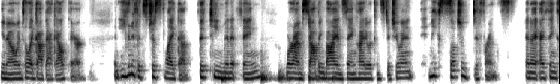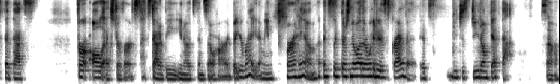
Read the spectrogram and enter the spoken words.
you know, until I got back out there. And even if it's just like a 15 minute thing where I'm stopping by and saying hi to a constituent, it makes such a difference. And I, I think that that's for all extroverts that's got to be you know it's been so hard but you're right i mean for a ham it's like there's no other way to describe it it's you just you don't get that so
